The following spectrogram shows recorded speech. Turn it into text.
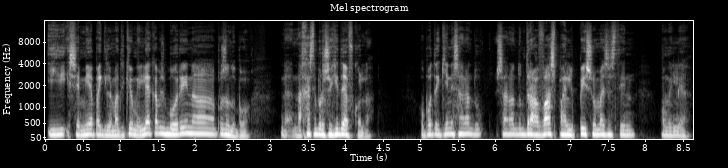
Ή σε μια επαγγελματική ομιλία κάποιος μπορεί να. Πώς να το πω. να, να χάσει την προσοχή του εύκολα. Οπότε εκεί είναι σαν να, του, σαν να τον τραβάς πάλι πίσω μέσα στην ομιλία.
